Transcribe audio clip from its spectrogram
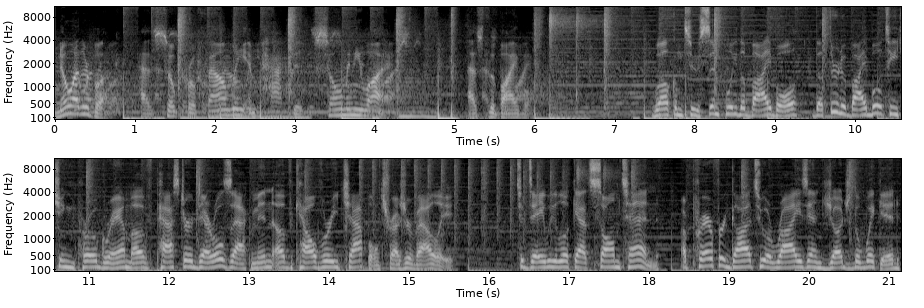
No other book has so profoundly impacted so many lives as the Bible. Welcome to Simply the Bible, the Through the Bible teaching program of Pastor Daryl Zachman of Calvary Chapel, Treasure Valley. Today we look at Psalm 10, a prayer for God to arise and judge the wicked,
